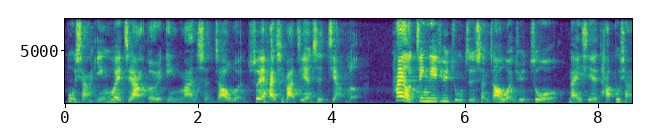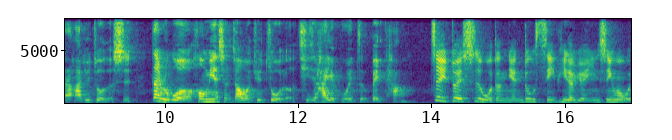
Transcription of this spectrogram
不想因为这样而隐瞒沈昭文，所以还是把这件事讲了。他有尽力去阻止沈昭文去做那一些他不想让他去做的事，但如果后面沈昭文去做了，其实他也不会责备他。这一对是我的年度 CP 的原因，是因为我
